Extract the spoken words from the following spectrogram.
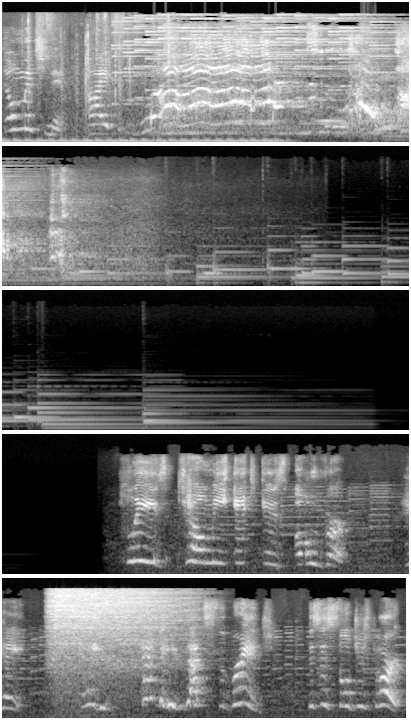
Don't mention it. I. Please tell me it is over. Hey, hey, hey, that's the bridge. This is Soldiers Park.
